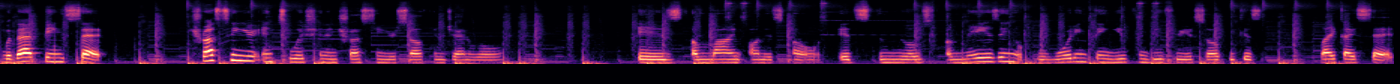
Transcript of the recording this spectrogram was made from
with that being said, trusting your intuition and trusting yourself in general is a mind on its own. It's the most amazing, rewarding thing you can do for yourself because, like I said,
